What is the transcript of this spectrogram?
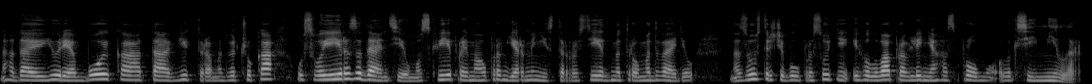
Нагадаю, Юрія Бойка та Віктора Медведчука у своїй резиденції у Москві приймав прем'єр-міністр Росії Дмитро Медведєв. На зустрічі був присутній і голова правління Газпрому Олексій Міллер.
